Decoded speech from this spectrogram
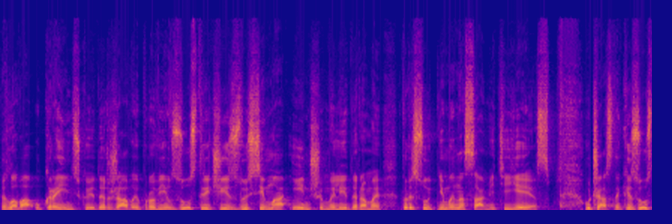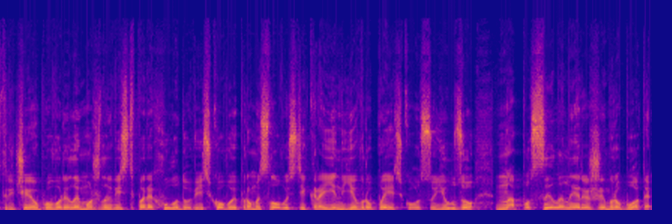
глава української держави провів зустрічі з усіма іншими лідерами, присутніми на саміті ЄС. Учасники зустрічі обговорили можливість переходу військової промисловості країн Європейського союзу на посилений режим роботи.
